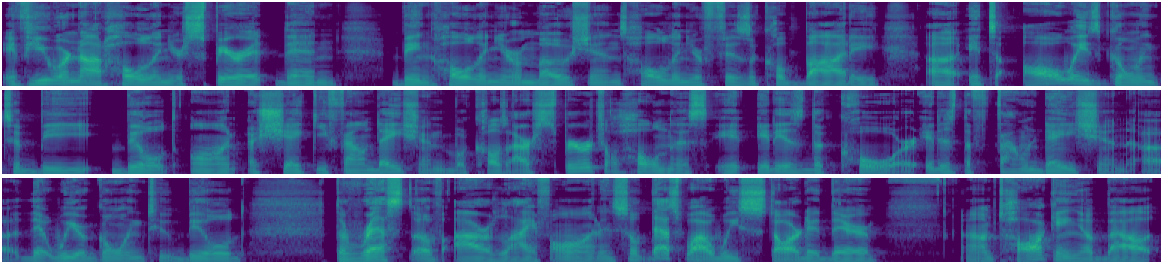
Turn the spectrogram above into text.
If you are not whole in your spirit, then being whole in your emotions, whole in your physical body, uh, it's always going to be built on a shaky foundation because our spiritual wholeness, it, it is the core, it is the foundation uh, that we are going to build the rest of our life on. And so that's why we started there um, talking about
